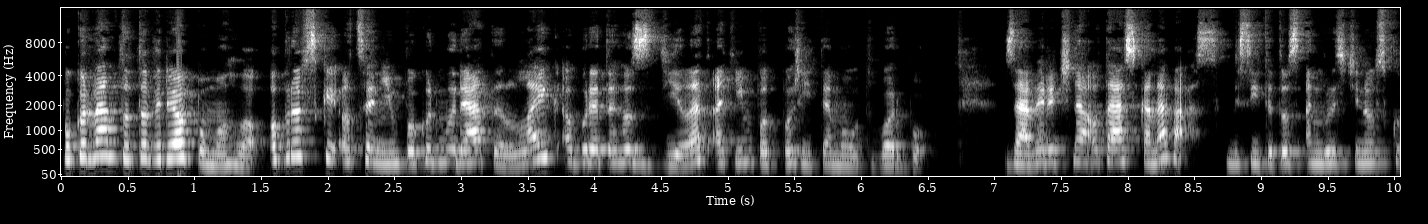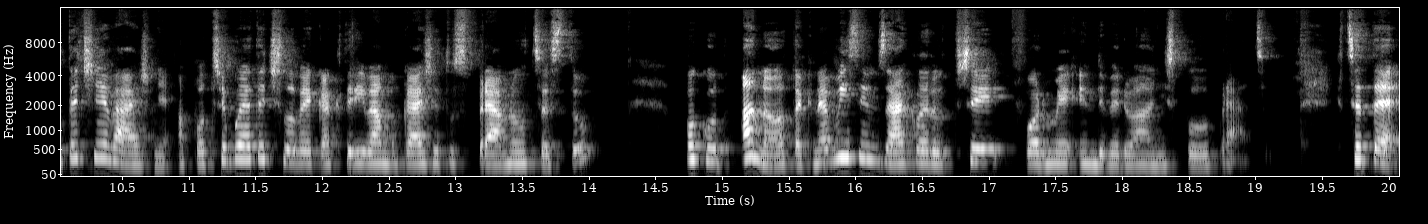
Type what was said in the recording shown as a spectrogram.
Pokud vám toto video pomohlo, obrovsky ocením, pokud mu dáte like a budete ho sdílet a tím podpoříte mou tvorbu. Závěrečná otázka na vás. Myslíte to s angličtinou skutečně vážně a potřebujete člověka, který vám ukáže tu správnou cestu? Pokud ano, tak nabízím v základu tři formy individuální spolupráce chcete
